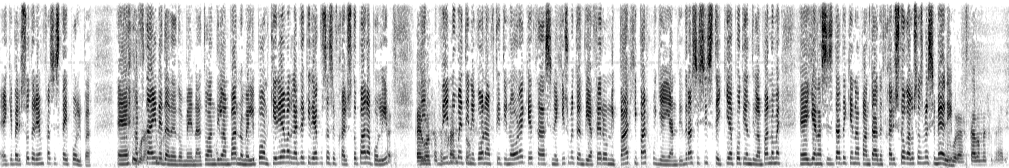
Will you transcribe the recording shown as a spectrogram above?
ε, και περισσότερη έμφαση στα υπόλοιπα. Ε, αυτά είναι τα δεδομένα. Το αντιλαμβάνομαι. Λοιπόν, κυρία Μαργαρίτα Κυριάκου, σας ευχαριστώ πάρα πολύ. Ε, δίνουμε την εικόνα αυτή την ώρα και θα συνεχίσουμε. Το ενδιαφέρον υπάρχει. Υπάρχουν και οι αντιδράσεις. Είστε εκεί από ό,τι αντιλαμβάνομαι ε, για να συζητάτε και να απαντάτε. Ευχαριστώ. Καλό σας μεσημέρι. Σίγουρα. Καλό μεσημέρι.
